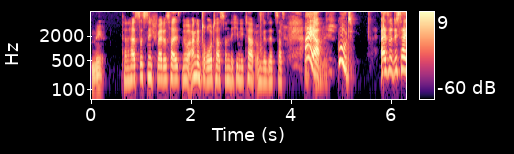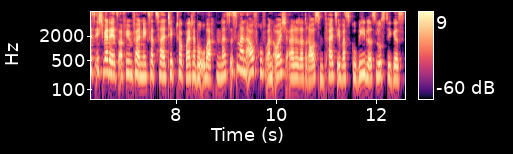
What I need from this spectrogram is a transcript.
Nee. Dann hast du es nicht, weil du es halt nur angedroht hast und nicht in die Tat umgesetzt hast. Ah ja, gut. Also das heißt, ich werde jetzt auf jeden Fall in nächster Zeit TikTok weiter beobachten. Das ist mein Aufruf an euch alle da draußen, falls ihr was Skurriles, Lustiges,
